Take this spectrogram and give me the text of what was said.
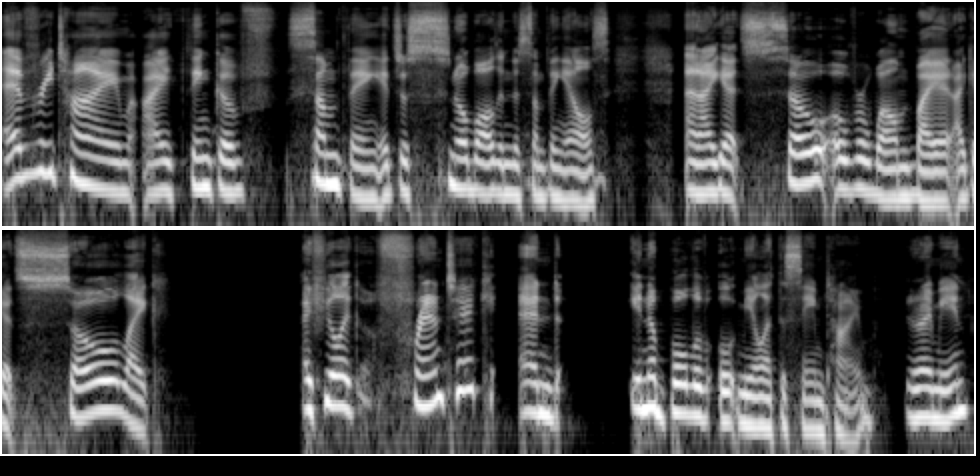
every time I think of something, it just snowballs into something else. And I get so overwhelmed by it. I get so like I feel like frantic and in a bowl of oatmeal at the same time. You know what I mean?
